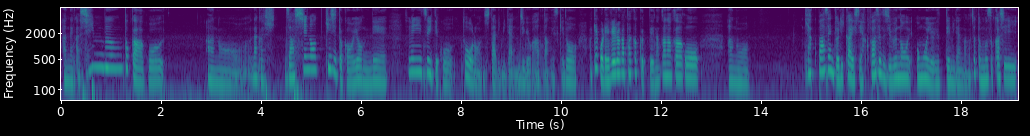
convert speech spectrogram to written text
あなんか新聞とかこう、あの、なんか雑誌の記事とかを読んで、それについてこう討論したりみたいな授業があったんですけど、結構レベルが高くってなかなかこう、あの、100%理解して100%自分の思いを言ってみたいなのがちょっと難し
